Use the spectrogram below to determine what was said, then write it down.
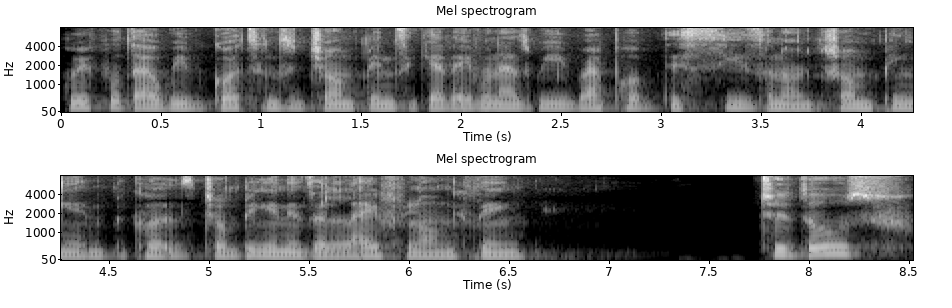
Grateful that we've gotten to jump in together, even as we wrap up this season on jumping in, because jumping in is a lifelong thing. To those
